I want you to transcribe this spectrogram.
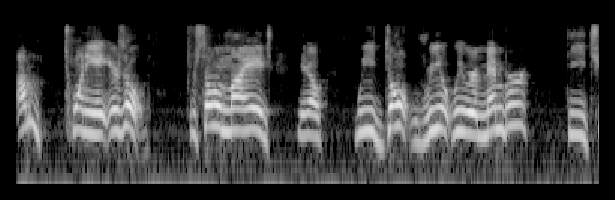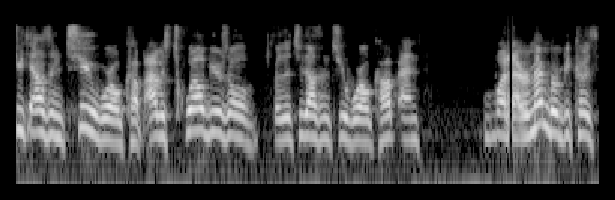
I'm 28 years old. For someone my age, you know, we don't real we remember the 2002 World Cup. I was 12 years old for the 2002 World Cup, and what I remember because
